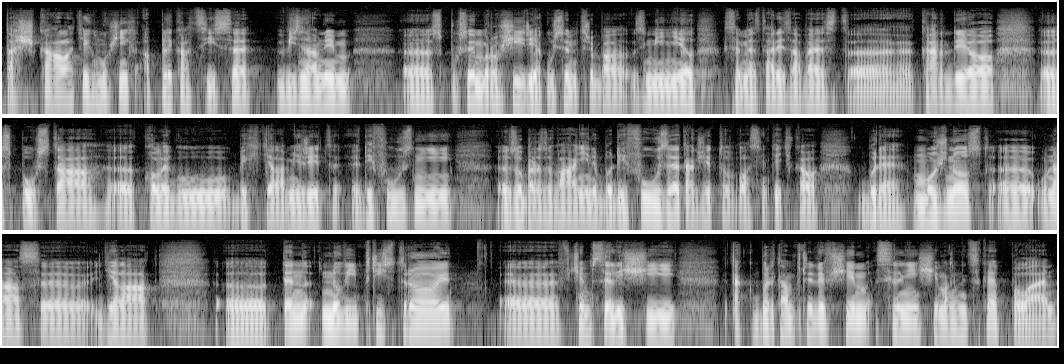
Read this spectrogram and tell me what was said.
ta škála těch možných aplikací se významným způsobem rozšíří. Jak už jsem třeba zmínil, chceme tady zavést kardio, spousta kolegů by chtěla měřit difúzní zobrazování nebo difúze, takže to vlastně teďka bude možnost u nás dělat. Ten nový přístroj v čem se liší, tak bude tam především silnější magnetické pole.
